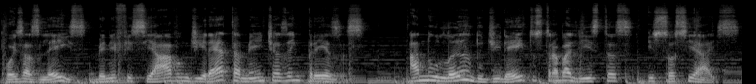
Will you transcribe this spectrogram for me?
pois as leis beneficiavam diretamente as empresas, anulando direitos trabalhistas e sociais.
